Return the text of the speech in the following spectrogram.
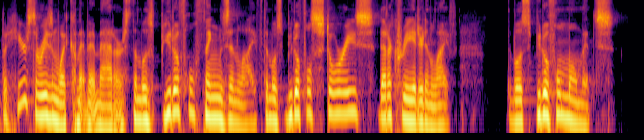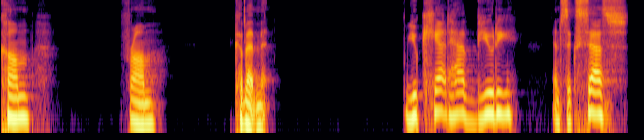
But here's the reason why commitment matters the most beautiful things in life, the most beautiful stories that are created in life, the most beautiful moments come from commitment. You can't have beauty and success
